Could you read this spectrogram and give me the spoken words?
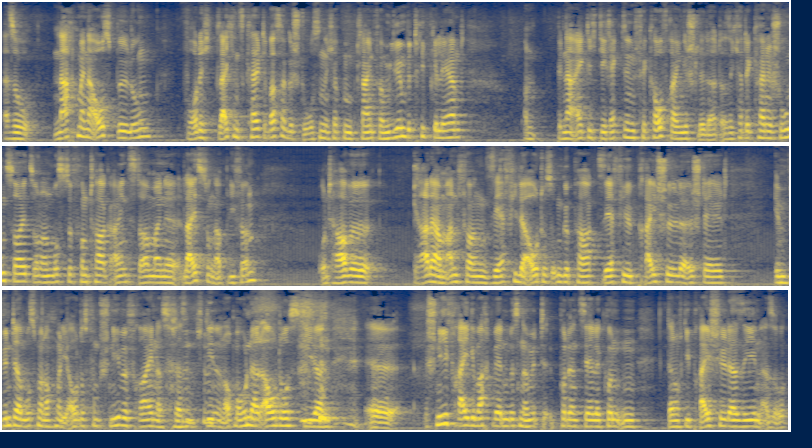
Also nach meiner Ausbildung wurde ich gleich ins kalte Wasser gestoßen. Ich habe einen kleinen Familienbetrieb gelernt bin da eigentlich direkt in den Verkauf reingeschlittert. Also ich hatte keine Schonzeit, sondern musste von Tag 1 da meine Leistung abliefern und habe gerade am Anfang sehr viele Autos umgeparkt, sehr viel Preisschilder erstellt. Im Winter muss man auch mal die Autos vom Schnee befreien, also da stehen dann auch mal 100 Autos, die dann äh, schneefrei gemacht werden müssen, damit potenzielle Kunden dann auch die Preisschilder sehen. Also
